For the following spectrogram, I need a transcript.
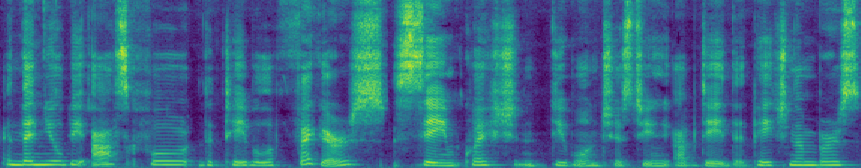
And then you'll be asked for the table of figures. Same question. Do you want just to update the page numbers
